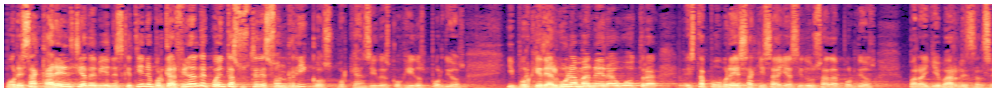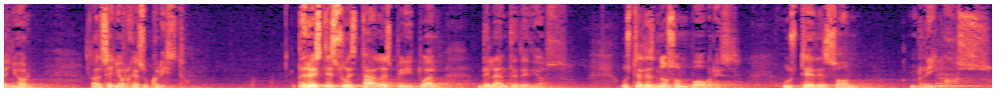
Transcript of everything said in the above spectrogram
por esa carencia de bienes que tienen, porque al final de cuentas ustedes son ricos porque han sido escogidos por Dios y porque de alguna manera u otra esta pobreza quizá haya sido usada por Dios para llevarles al Señor, al Señor Jesucristo. Pero este es su estado espiritual delante de Dios. Ustedes no son pobres, ustedes son ricos.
